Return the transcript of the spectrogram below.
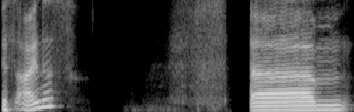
ist eines. Ähm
